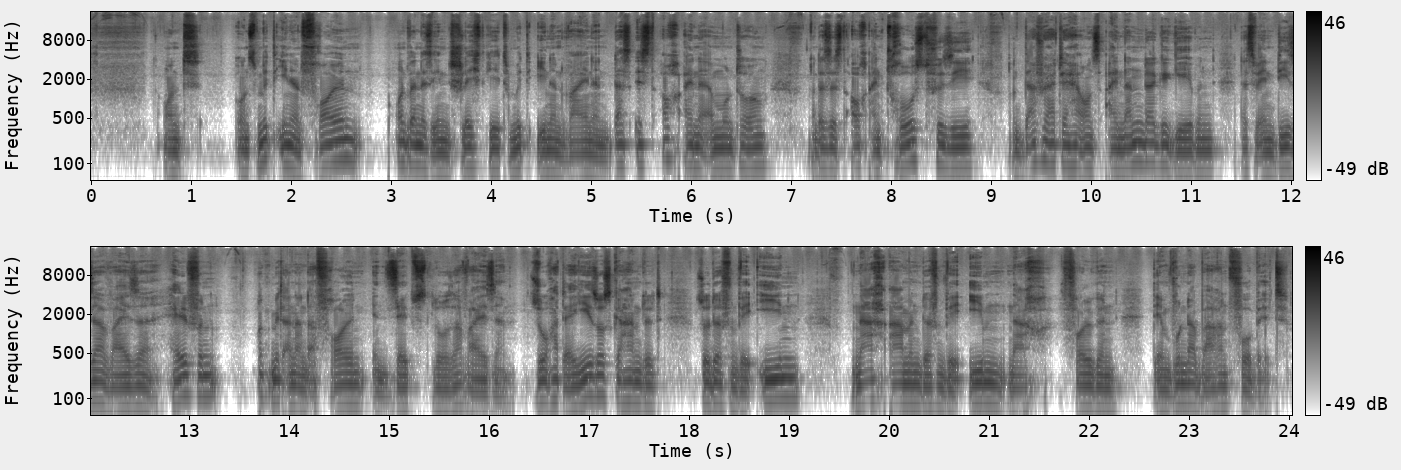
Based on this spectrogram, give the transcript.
und uns mit ihnen freuen und wenn es ihnen schlecht geht, mit ihnen weinen. Das ist auch eine Ermunterung und das ist auch ein Trost für sie. Und dafür hat der Herr uns einander gegeben, dass wir in dieser Weise helfen und miteinander freuen in selbstloser Weise. So hat er Jesus gehandelt, so dürfen wir ihn nachahmen, dürfen wir ihm nachfolgen, dem wunderbaren Vorbild.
